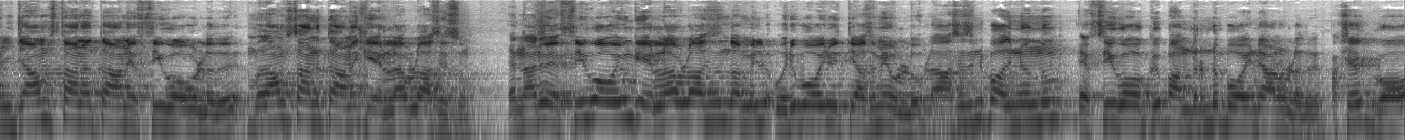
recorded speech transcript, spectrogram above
അഞ്ചാം സ്ഥാനത്താണ് എഫ് സി ഗോവ ഉള്ളത്. ഒമ്പതാം സ്ഥാനത്താണ് കേരള ബ്ലാസ്റ്റേഴ്സും. എന്നാലും എഫ് സി ഗോവയും കേരള ബ്ലാസ്റ്റേഴ്സും തമ്മിൽ ഒരു പോയിന്റ് വ്യത്യാസമേ ഉള്ളൂ. ബ്ലാസ്റ്റേഴ്സിന് പതിനൊന്നും എഫ് സി ഗോവക്ക് പന്ത്രണ്ട് പോയിന്റ് ആണുള്ളത്. പക്ഷേ ഗോവ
